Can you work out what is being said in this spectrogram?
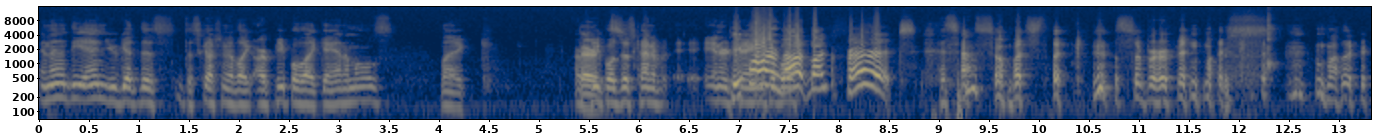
And then at the end, you get this discussion of like, are people like animals? Like, are Ferrets. people just kind of interchangeable? People are not like ferrets. It sounds so much like a suburban like mother.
